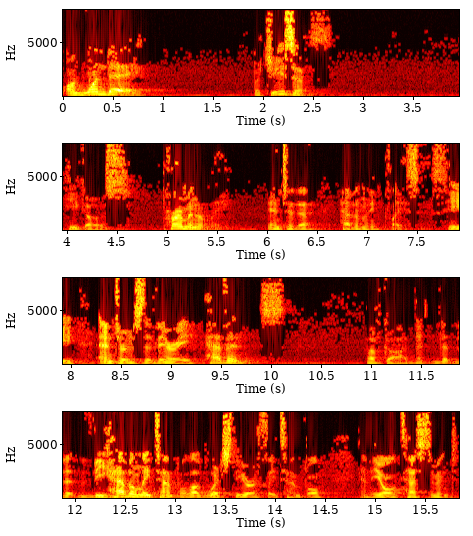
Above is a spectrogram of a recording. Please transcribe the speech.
on one day. But Jesus, He goes permanently into the heavenly places. He enters the very heavens of God, the, the, the, the, heavenly temple of which the earthly temple in the Old Testament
